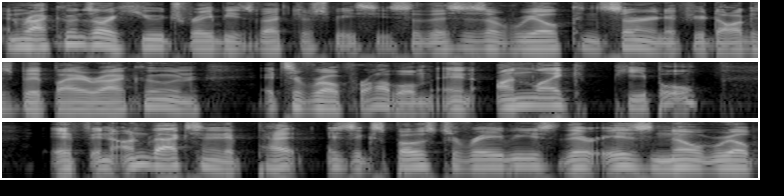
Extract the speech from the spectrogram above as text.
And raccoons are a huge rabies vector species. So this is a real concern. If your dog is bit by a raccoon, it's a real problem. And unlike people, if an unvaccinated pet is exposed to rabies, there is no real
